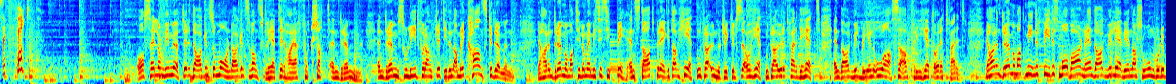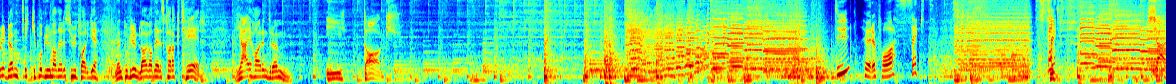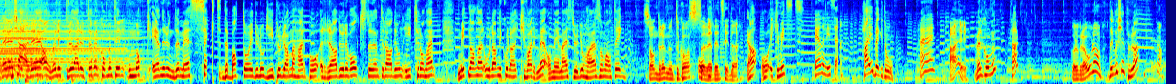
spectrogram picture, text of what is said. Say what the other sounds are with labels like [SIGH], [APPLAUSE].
Sekt. Og selv om vi møter dagens og morgendagens vanskeligheter, har jeg fortsatt en drøm. En drøm solid forankret i den amerikanske drømmen. Jeg har en drøm om at til og med Mississippi, en stat preget av heten fra undertrykkelse og heten fra urettferdighet, en dag vil bli en oase av frihet og rettferd. Jeg har en drøm om at mine fire små barn en dag vil leve i en nasjon hvor de blir dømt ikke på grunn av deres hudfarge, men på grunnlag av deres karakter. Jeg har en drøm i dag. Du hører på Sekt. Sekt. Kjære, kjære alle lyttere der ute, velkommen til nok en runde med sekt, debatt og ideologiprogrammet her på Radio Revolt, studentradioen i Trondheim. Mitt navn er Olav Nikolai Kvarme, og med meg i studio har jeg som alltid Sondre Munterkås Og ved din side. Ja, og ikke minst Ene Lise. Hei, begge to. Hei, hei. Hei! Velkommen. Takk. Går det bra, Olav? Det går kjempebra. Ja.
